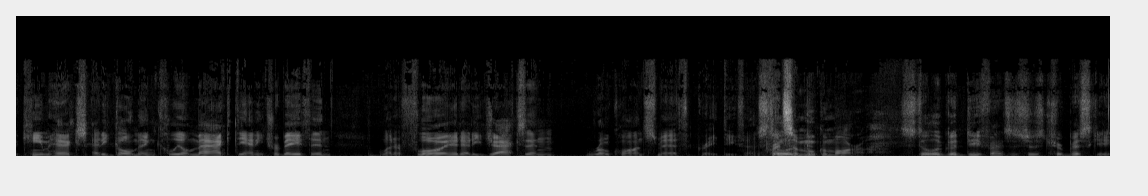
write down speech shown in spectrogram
Akiem Hicks, Eddie Goldman, Khalil Mack, Danny Trevathan, Leonard Floyd, Eddie Jackson, Roquan Smith. Great defense. Prince Still of a Mukamara. Still a good defense. It's just Trubisky.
